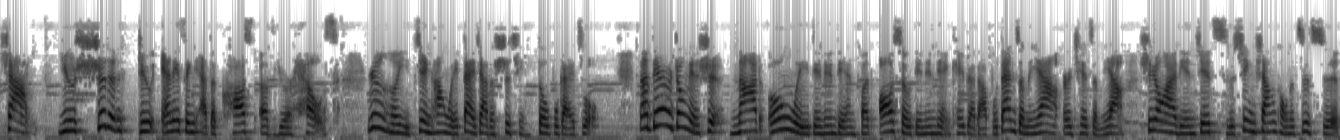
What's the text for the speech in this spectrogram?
像 You shouldn't do anything at the cost of your health。任何以健康为代价的事情都不该做。那第二个重点是 not only 点点点，but also 点点点，可以表达不但怎么样，而且怎么样，是用来连接词性相同的字词。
